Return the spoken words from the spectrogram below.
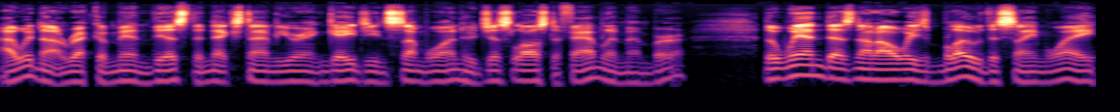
I would not recommend this the next time you're engaging someone who just lost a family member. The wind does not always blow the same way,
